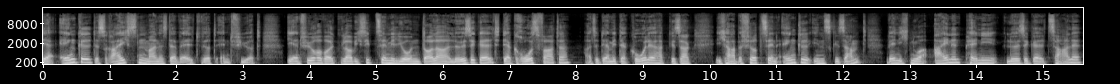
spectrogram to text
Der Enkel des reichsten Mannes der Welt wird entführt. Die Entführer wollten, glaube ich, 17 Millionen Dollar Lösegeld. Der Großvater also der mit der Kohle hat gesagt, ich habe 14 Enkel insgesamt. Wenn ich nur einen Penny Lösegeld zahle,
